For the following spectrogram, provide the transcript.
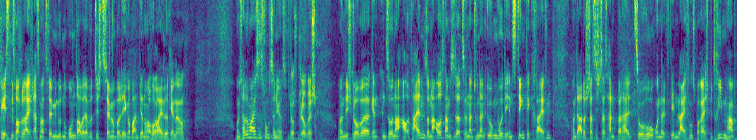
Gehst zwar vielleicht erstmal zwei Minuten runter, aber der wird sich zweimal überlegen, ob er an dir nochmal vorbei will. Genau. Und es hat meistens funktioniert. Das glaube ich. Und ich glaube, in so einer, vor allem in so einer Ausnahmesituation, dann tun dann irgendwo die Instinkte greifen. Und dadurch, dass ich das Handball halt so hoch und dem Leistungsbereich betrieben habe,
